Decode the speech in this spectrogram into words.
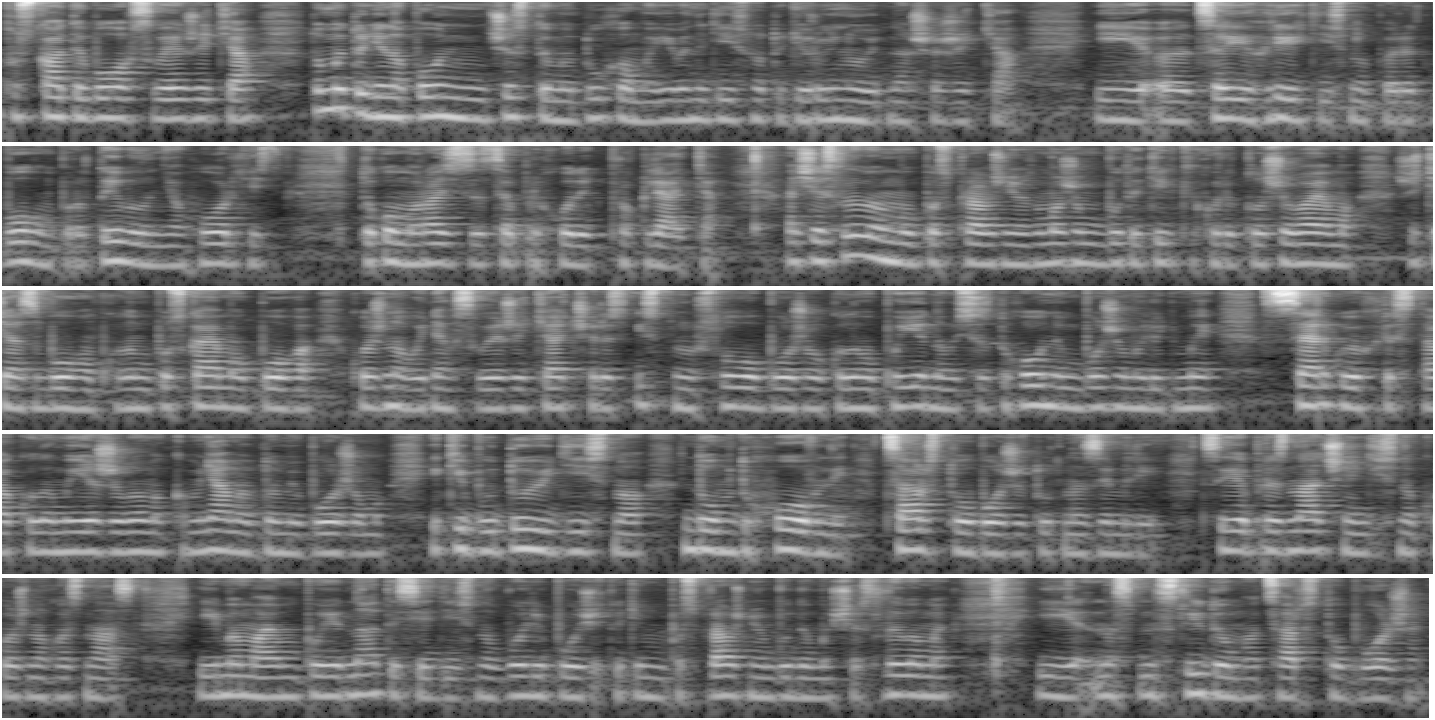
Пускати Бога в своє життя, то ми тоді наповнені чистими духами, і вони дійсно тоді руйнують наше життя. І е, це є гріх дійсно перед Богом, противлення, гордість. В такому разі за це приходить прокляття. А щасливими ми по-справжньому зможемо бути тільки, коли проживаємо життя з Богом, коли ми пускаємо Бога кожного дня в своє життя через істину Слово Божого, коли ми поєднуємося з духовними Божими людьми, з церквою Христа, коли ми є живими камнями в домі Божому, які будують дійсно дом духовний, царство Боже тут на землі. Це є призначення дійсно кожного з нас. І маємо поєднатися дійсно волі Божій. Тоді ми по-справжньому будемо щасливими і наслідуємо Царство Боже.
